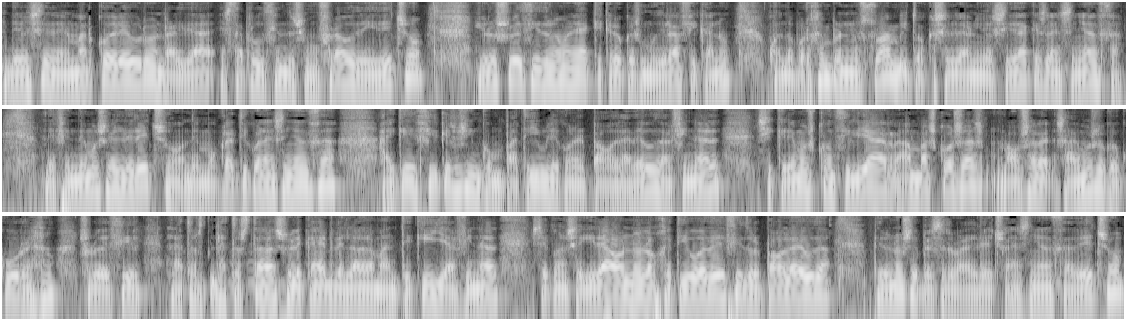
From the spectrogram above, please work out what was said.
debe ser en el marco del euro, en realidad está produciéndose un fraude. Y de hecho, yo lo suelo decir de una manera que creo que es muy gráfica, Cuando, por ejemplo, en nuestro ámbito, que es el de la universidad, que es la enseñanza, defendemos el derecho democrático a la enseñanza, hay que decir que eso es incompatible con el pago de la deuda. Al final, si queremos conciliar ambas cosas, vamos a ver, sabemos lo que ocurre, ¿no? Suelo decir, la, to la tostada suele caer del lado de la mantequilla. Al final, se conseguirá o no el objetivo de déficit o el pago de la deuda, pero no se preserva el derecho a la enseñanza. De hecho,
